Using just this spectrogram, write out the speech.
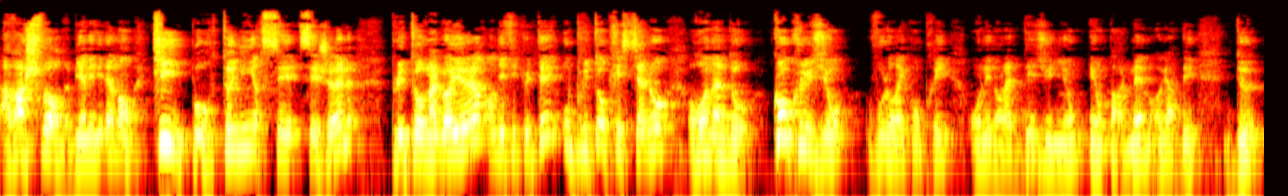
Rashford, bien évidemment, qui, pour tenir ces, ces jeunes, plutôt Maguire en difficulté ou plutôt Cristiano Ronaldo? Conclusion, vous l'aurez compris, on est dans la désunion et on parle même, regardez, de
